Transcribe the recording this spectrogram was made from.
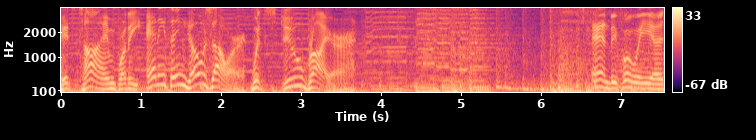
It's time for the Anything Goes Hour with Stu Bryer. And before we uh,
